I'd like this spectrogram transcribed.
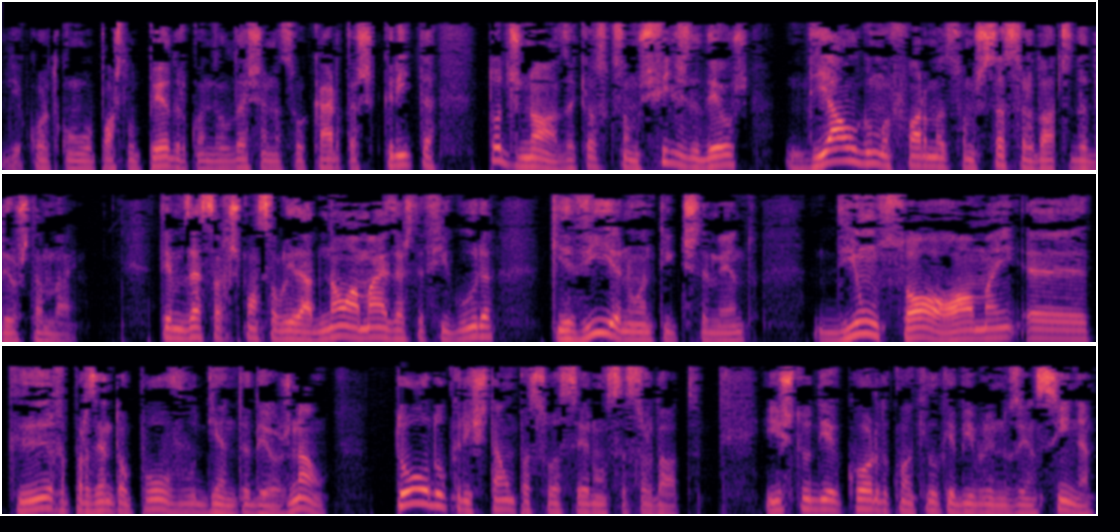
de acordo com o apóstolo Pedro, quando ele deixa na sua carta escrita, todos nós, aqueles que somos filhos de Deus, de alguma forma somos sacerdotes de Deus também temos essa responsabilidade. Não há mais esta figura que havia no Antigo Testamento de um só homem uh, que representa o povo diante de Deus. Não. Todo o cristão passou a ser um sacerdote. Isto de acordo com aquilo que a Bíblia nos ensina.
